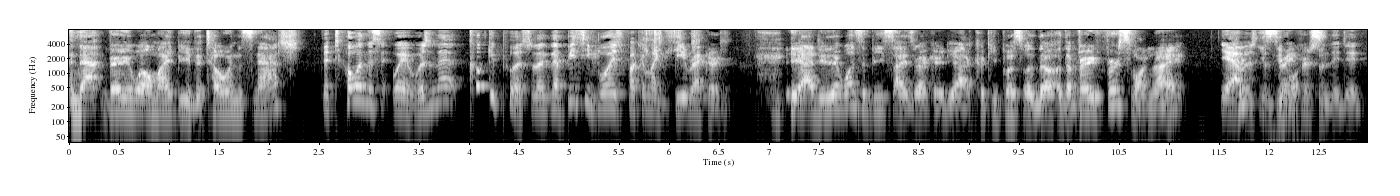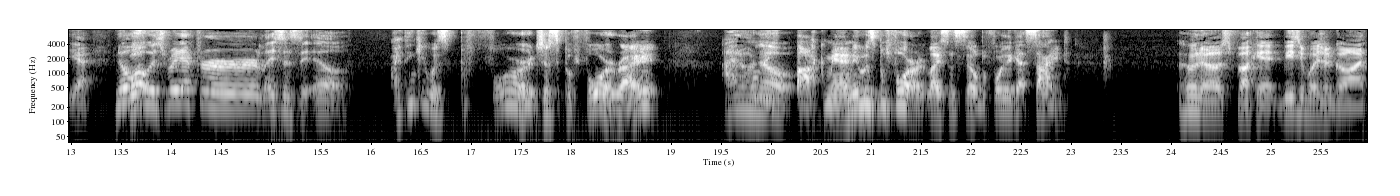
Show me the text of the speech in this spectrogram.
And that very well might be the toe in the snatch. The toe in the wait, wasn't that cookie puss? Like that Beastie Boys fucking like B record. Yeah, dude, it was a B-sides record. Yeah, Cookie Puss was the the very first one, right? Yeah, it was the very first one they did. Yeah, no, Well- it was right after License to Ill. I think it was before, just before, right? I don't Holy know. Fuck, man, it was before License to Ill, before they got signed. Who knows? Fuck it. Beastie Boys are gone.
